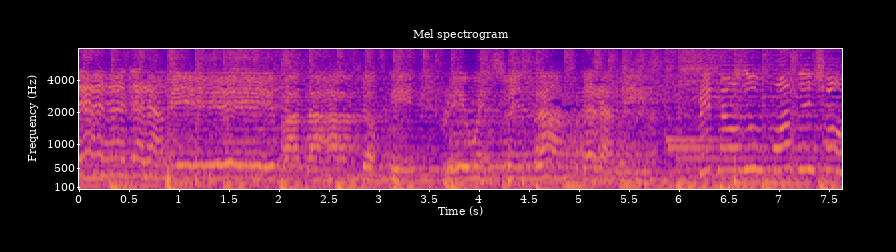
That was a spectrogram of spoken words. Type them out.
တဲ့ကြရမေဘာသာဖြုတ်ကေရေဝင်ဆွင်စားကြရမေပြေထောင်စုပွားသိရှောင်း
